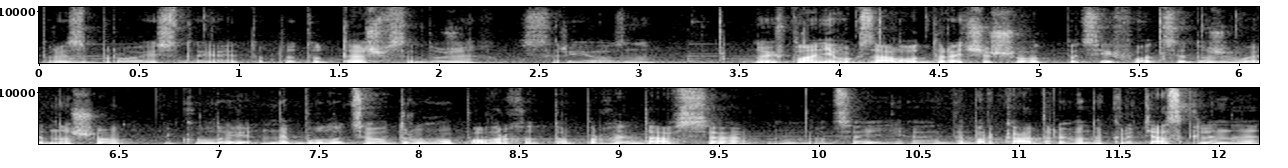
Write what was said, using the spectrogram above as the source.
при зброї стоять. Тобто тут теж все дуже серйозно. Ну і в плані вокзалу, от, до речі, що от по цій фотці дуже видно, що коли не було цього другого поверху, то проглядався оцей е, дебаркадер, його накриття скляне,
